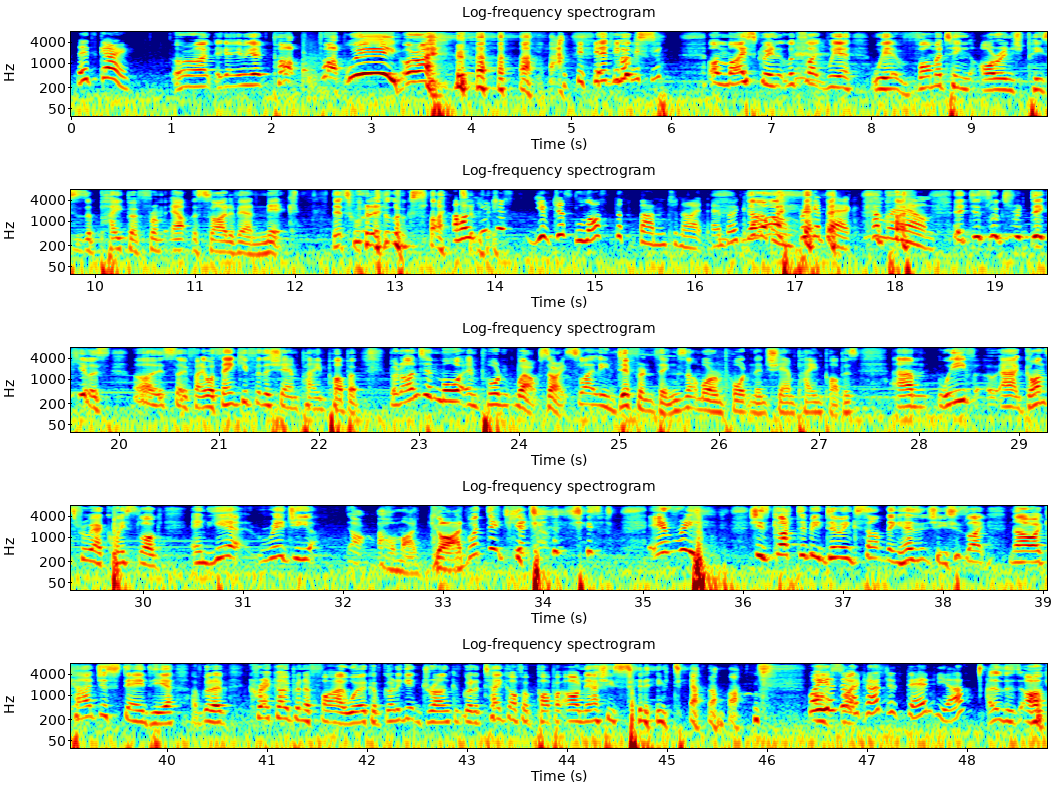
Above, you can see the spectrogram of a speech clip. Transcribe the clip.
let's go. All right, okay, here we go. Pop, pop, wee! All right. it looks on my screen. It looks like we're we're vomiting orange pieces of paper from out the side of our neck. That's what it looks like. Oh, you me. just you've just lost the fun tonight, Ambo. Come No, on, bring it back. Come around. It just looks ridiculous. Oh, it's so funny. Well, thank you for the champagne popper. But on to more important, well, sorry, slightly different things, not more important than champagne poppers. Um, we've uh, gone through our quest log, and yeah, Reggie. Oh, oh my God! What did you? Just every. She's got to be doing something, hasn't she? She's like, no, I can't just stand here. I've got to crack open a firework. I've got to get drunk. I've got to take off a popper. Oh, now she's sitting down. Well, Oh, you said like- I can't just stand here. Oh, oh,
